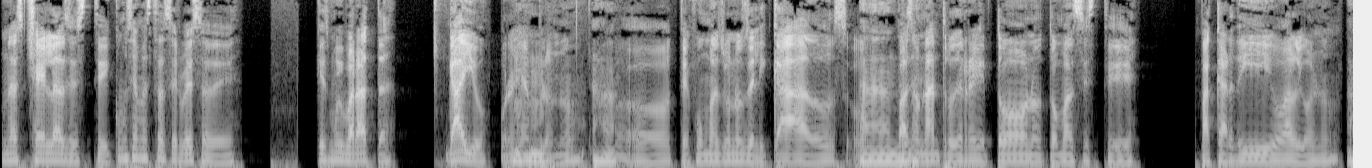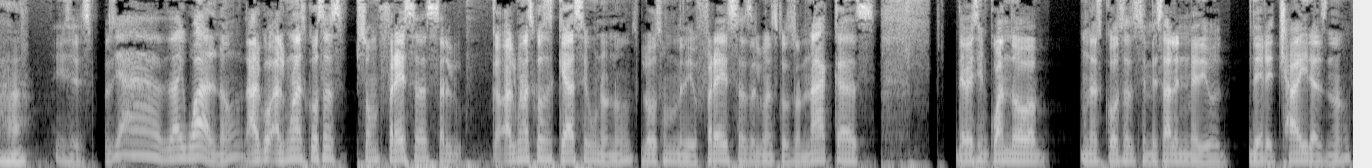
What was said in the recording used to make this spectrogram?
unas chelas, este, ¿cómo se llama esta cerveza de que es muy barata? Gallo, por ejemplo, ¿no? Ajá. O te fumas unos delicados, o Ándale. vas a un antro de reggaetón, o tomas este Bacardí o algo, ¿no? Ajá. Y dices, pues ya, da igual, ¿no? Algo, algunas cosas son fresas, al- algunas cosas que hace uno, ¿no? Luego son medio fresas, algunas cosas son nacas. De vez en cuando unas cosas se me salen medio derechairas, ¿no?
